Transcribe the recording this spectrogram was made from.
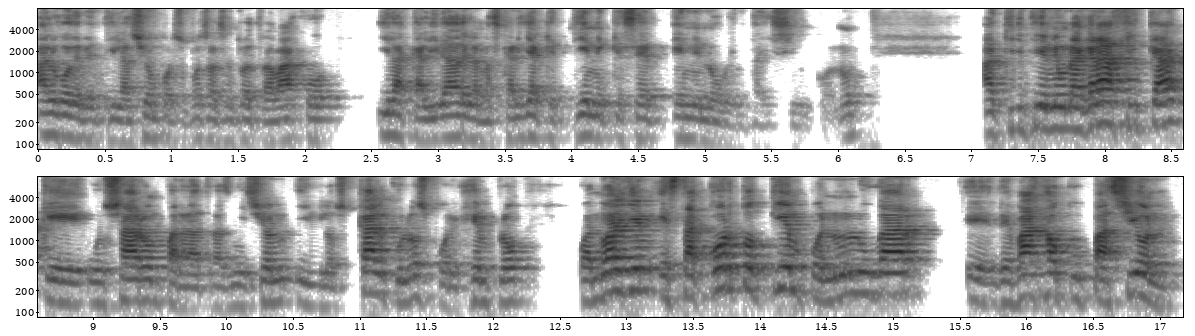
algo de ventilación, por supuesto, al centro de trabajo y la calidad de la mascarilla que tiene que ser N95, ¿no? Aquí tiene una gráfica que usaron para la transmisión y los cálculos, por ejemplo, cuando alguien está corto tiempo en un lugar eh, de baja ocupación,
